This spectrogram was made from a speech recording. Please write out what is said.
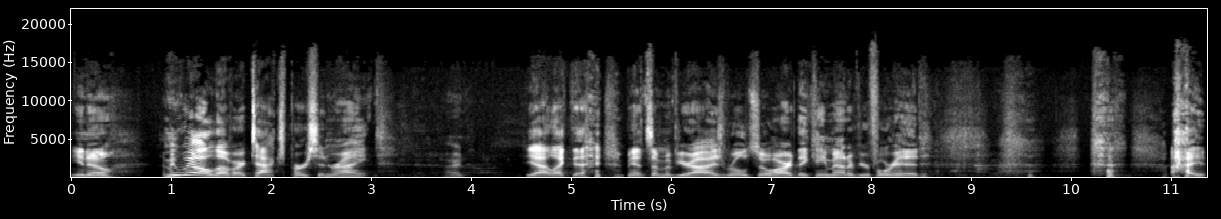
you know, I mean, we all love our tax person, right? Our yeah, I like that. Man, some of your eyes rolled so hard they came out of your forehead. I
